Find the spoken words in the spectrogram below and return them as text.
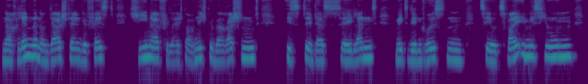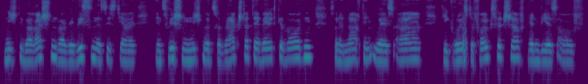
nach Ländern. Und da stellen wir fest, China, vielleicht auch nicht überraschend, ist äh, das äh, Land mit den größten CO2-Emissionen. Nicht überraschend, weil wir wissen, es ist ja inzwischen nicht nur zur Werkstatt der Welt geworden, sondern nach den USA die größte Volkswirtschaft. Wenn wir es auf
